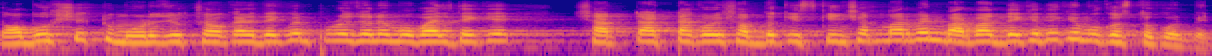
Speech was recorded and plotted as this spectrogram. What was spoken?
তো অবশ্যই একটু মনোযোগ সহকারে দেখবেন প্রয়োজনে মোবাইল থেকে সাতটা আটটা করে শব্দকে স্ক্রিনশট মারবেন, বারবার দেখে দেখে মুখস্থ করবেন।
